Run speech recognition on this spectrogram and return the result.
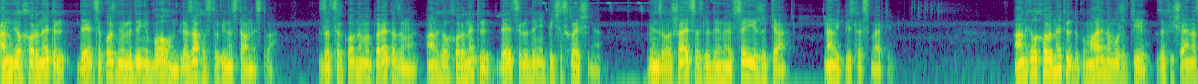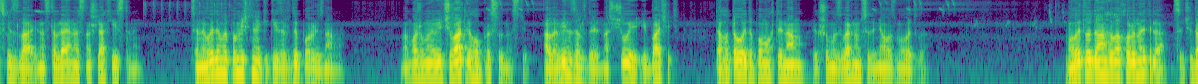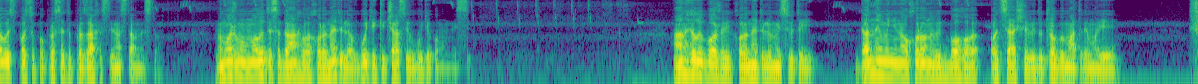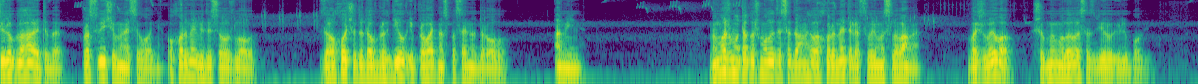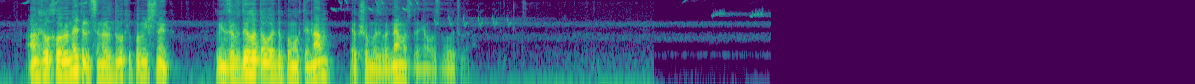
Ангел-хоронитель дається кожній людині Богом для захисту і наставництва. За церковними переказами, ангел-хоронитель дається людині під час хрещення. Він залишається з людиною все її життя, навіть після смерті. Ангел-хоронитель допомагає нам у житті, захищає нас від зла і наставляє нас на шлях істини. Це невидимий помічник, який завжди поруч з нами. Ми можемо не відчувати його присутності, але він завжди нас чує і бачить та готовий допомогти нам, якщо ми звернемося до нього з молитвою. Молитва до ангела-хоронителя це чудовий спосіб попросити про захист і наставництво. Ми можемо молитися до ангела-хоронителя в будь-який час і в будь-якому місці. Ангели Божий, хоронителю мій святий, даний мені на охорону від Бога Отця ще від утроби матері моєї. Щиро благаю тебе, просвічуй мене сьогодні, охорони від усього злого. Заохочу до добрих діл і провадь на спасенну дорогу. Амінь. Ми можемо також молитися до ангела-хоронителя своїми словами. Важливо, щоб ми молилися з вірою і любов'ю. Ангел-хоронитель це наш друг і помічник. Він завжди готовий допомогти нам, якщо ми звернемось до нього з молитвою.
